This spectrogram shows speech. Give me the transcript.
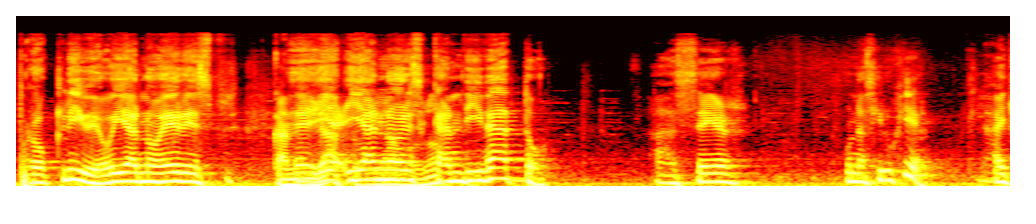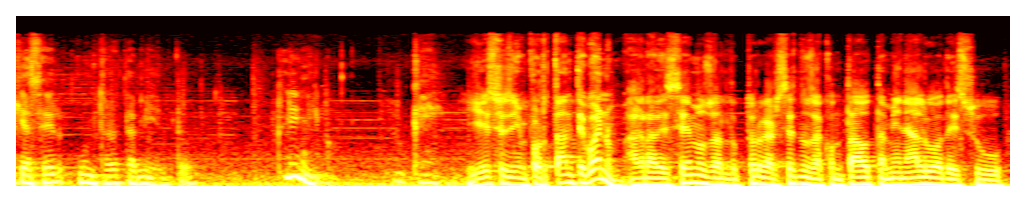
proclive o ya no eres candidato, ya, no eres candidato a hacer una cirugía. Hay que hacer un tratamiento clínico. Y eso es importante. Bueno, agradecemos al doctor Garcés, nos ha contado también algo de su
